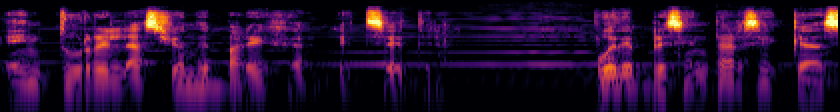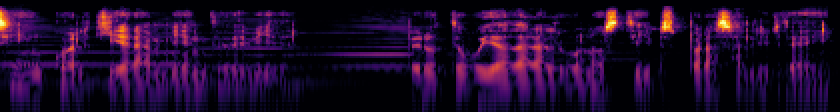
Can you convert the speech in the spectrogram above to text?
en tu relación de pareja, etc. Puede presentarse casi en cualquier ambiente de vida, pero te voy a dar algunos tips para salir de ahí.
